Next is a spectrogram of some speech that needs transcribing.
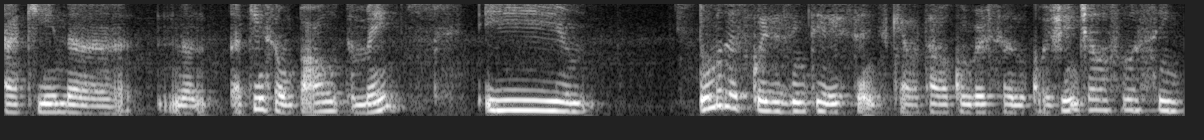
aqui, na, na, aqui em São Paulo também. E uma das coisas interessantes que ela estava conversando com a gente, ela falou assim:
